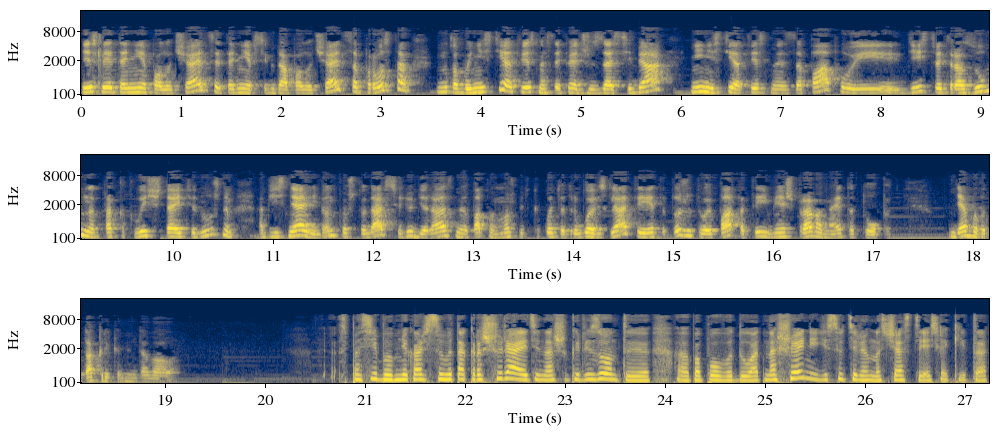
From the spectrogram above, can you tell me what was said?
Если это не получается, это не всегда получается, просто, ну, как бы нести ответственность, опять же, за себя, не нести ответственность за папу и действовать разумно, так, как вы считаете нужным, объясняя ребенку, что да, все люди разные, у папы может быть какой-то другой взгляд, и это тоже твой папа, ты имеешь право на этот опыт. Я бы вот так рекомендовала. Спасибо. Мне кажется, вы так расширяете наши горизонты э, по поводу отношений. Действительно, у нас часто есть какие-то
